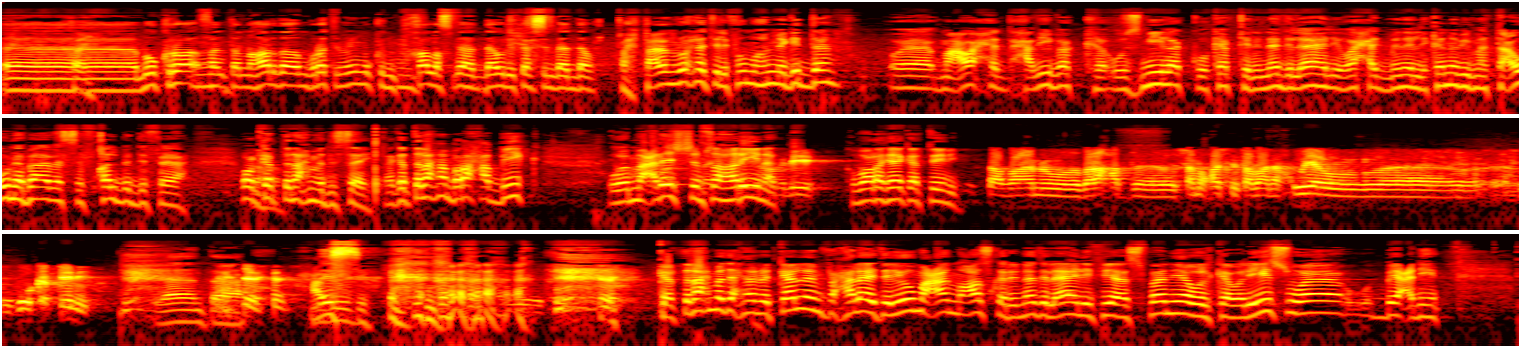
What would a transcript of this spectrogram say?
آه بكرة. فأنت النهارده مباراة المقاولين ممكن تخلص بيها الدوري وتحسم بيها الدوري. طيب تعالى نروح لتليفون مهم جدا ومع واحد حبيبك وزميلك وكابتن النادي الأهلي واحد من اللي كانوا بيمتعونا بقى بس في قلب الدفاع. هو الكابتن أحمد السيد. يا كابتن أحمد برحب بيك ومعلش مسهرينك؟ أخبارك إيه؟ يا كابتني. طبعا وبرحب باسامه حسني طبعا أخويا و- وكابتني. يا أنت ميسي كابتن أحمد إحنا بنتكلم في حلقة اليوم عن معسكر النادي الأهلي في إسبانيا والكواليس ويعني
